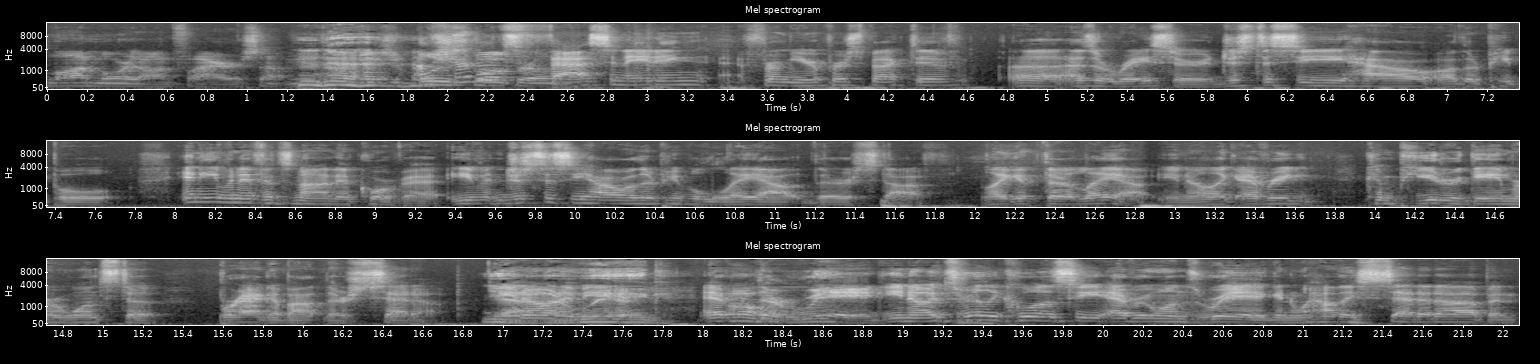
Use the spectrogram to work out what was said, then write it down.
lawnmower on fire or something. You know? There's I'm sure that's rolling. fascinating from your perspective uh, as a racer, just to see how other people, and even if it's not a Corvette, even just to see how other people lay out their stuff, like if their layout, you know, like every computer gamer wants to brag about their setup. Yeah, you know what I mean? rig. Every, Oh. Their rig. You know, it's really cool to see everyone's rig and how they set it up. And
